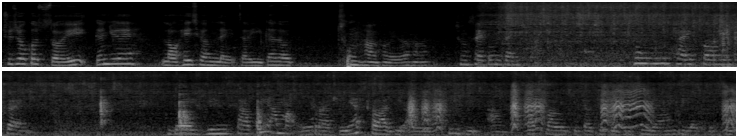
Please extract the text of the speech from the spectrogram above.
chú cho có suối cái như lò hay trường lệ giờ 而家就冲下去啦吓，冲洗干净，冲洗干净。 daging sapi sama uratnya setelah diawasi diangkat lalu kita cuci bersih yang bila bersih.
